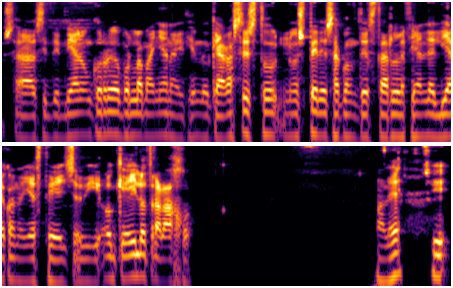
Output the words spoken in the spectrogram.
O sea, si te envían un correo por la mañana diciendo que hagas esto, no esperes a contestarle al final del día cuando ya esté hecho. Di, ok, lo trabajo. ¿Vale? Sí.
